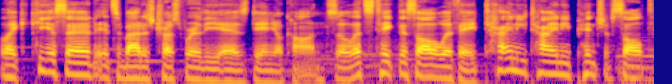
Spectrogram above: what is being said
Like Kia said, it's about as trustworthy as Daniel Kahn. So let's take this all with a tiny, tiny pinch of salt.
